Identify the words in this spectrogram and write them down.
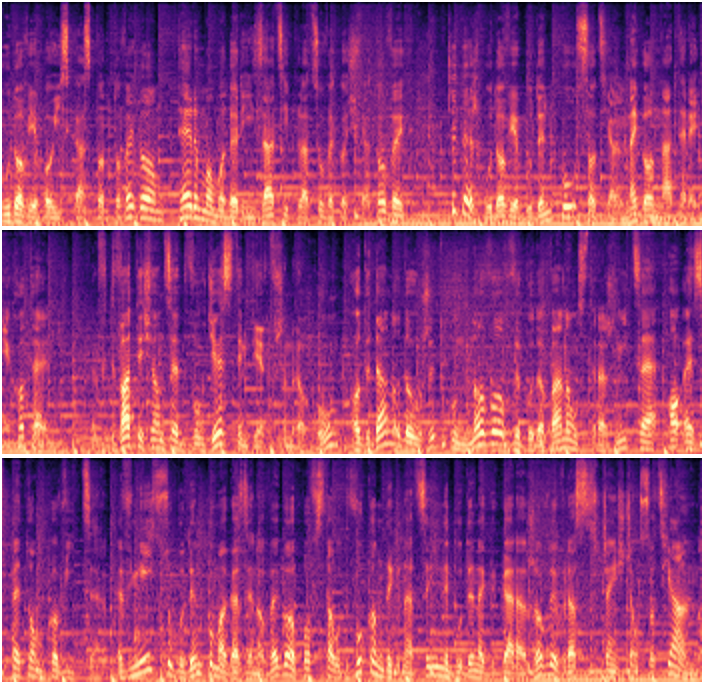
budowie boiska sportowego, termomodernizacji placówek oświatowych, czy też budowie budynku socjalnego na terenie hoteli. W 2021 roku oddano do użytku nowo wybudowaną strażnicę OSP Tomkowice. W miejscu budynku magazynowego powstał dwukondygnacyjny budynek garażowy wraz z częścią socjalną.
